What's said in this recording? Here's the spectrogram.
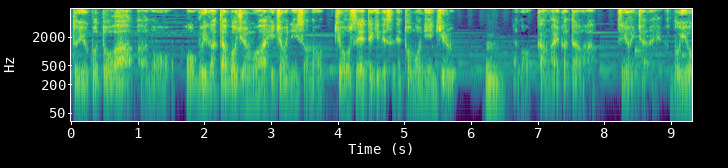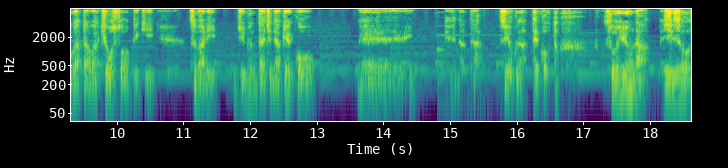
ということは、あの、OV 型語順は非常にその強制的ですね、共に生きる、うん、あの考え方が強いんじゃないか。VO 型は競争的。つまり自分たちだけこう、えー、えー、なんだ、強くなっていこうと。そういうような思想、思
